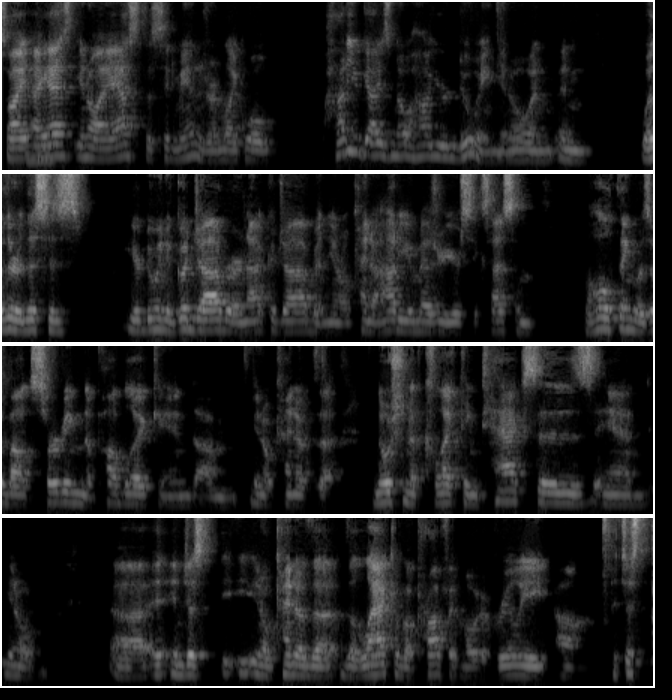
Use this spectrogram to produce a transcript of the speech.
So I, mm-hmm. I asked, you know, I asked the city manager, I'm like, well, how do you guys know how you're doing, you know, and, and whether this is, you're doing a good job or a not good job and, you know, kind of how do you measure your success? And the whole thing was about serving the public and, um, you know, kind of the notion of collecting taxes and, you know, uh, and just you know kind of the the lack of a profit motive really um, it just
